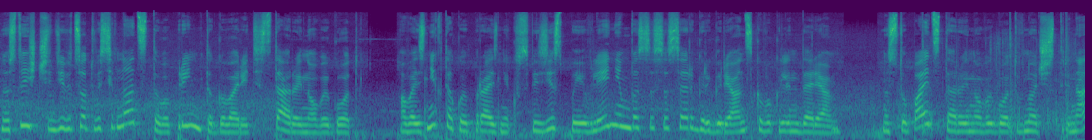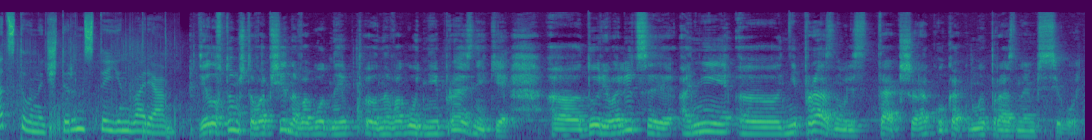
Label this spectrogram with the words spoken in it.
Но с 1918-го принято говорить «Старый Новый год». А возник такой праздник в связи с появлением в СССР Григорианского календаря. Наступает Старый Новый год в ночь с 13 на 14 января. Дело в том, что вообще новогодние, новогодние праздники э, до революции, они э, не праздновались так широко, как мы празднуем сегодня.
